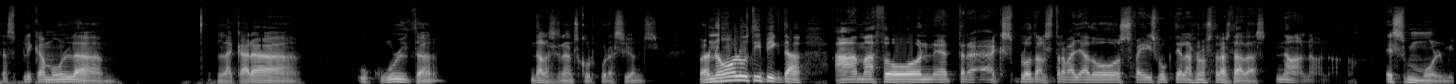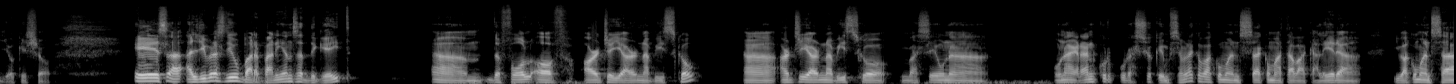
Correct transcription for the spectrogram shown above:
t'explica molt la, la cara oculta de les grans corporacions. Però no el típic de Amazon eh, explota els treballadors, Facebook té les nostres dades. No, no, no. no. És molt millor que això. És, eh, el llibre es diu Barbarians at the Gate, um, The Fall of RJR Nabisco. Uh, RJR Nabisco va ser una, una gran corporació que em sembla que va començar com a tabacalera i va començar,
